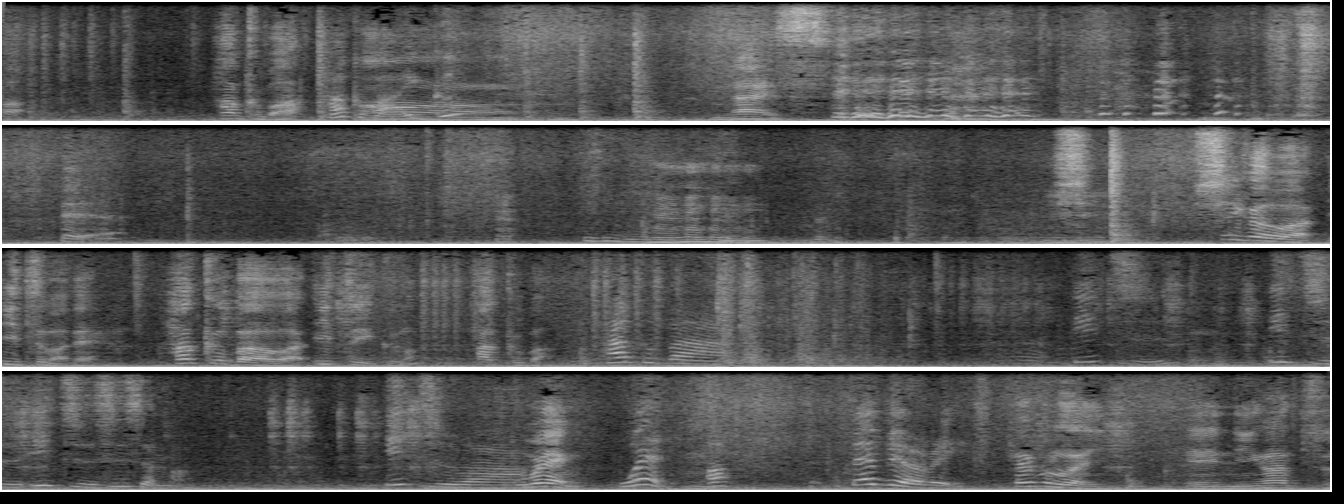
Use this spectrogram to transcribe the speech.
あ白馬？白馬行く？ナイスえ滋賀はいつまで白馬はいつ行くの？白馬、白馬。呃一直うん。一直一直是什么？一直は？When? when あ February フェブラリー、えー、2月。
